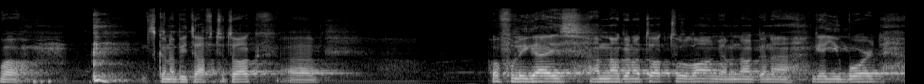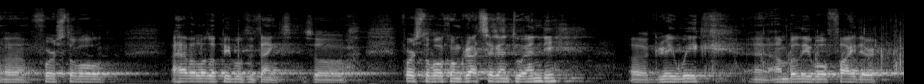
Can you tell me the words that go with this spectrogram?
Well, it's gonna be tough to talk. Uh, hopefully, guys, I'm not gonna talk too long. I'm not gonna get you bored. Uh, first of all, I have a lot of people to thank. So, first of all, congrats again to Andy. Uh, great week, uh, unbelievable fighter.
